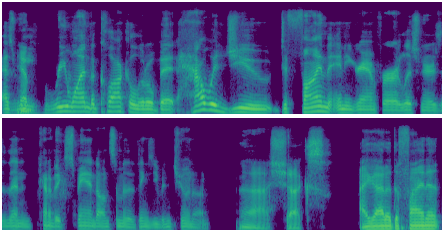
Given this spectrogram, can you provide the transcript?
as we yep. rewind the clock a little bit, how would you define the Enneagram for our listeners and then kind of expand on some of the things you've been chewing on? Ah, shucks. I got to define it.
